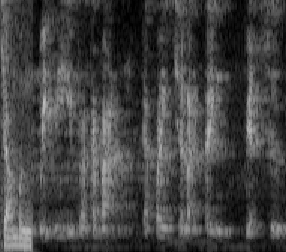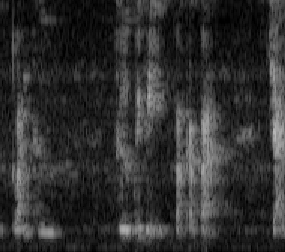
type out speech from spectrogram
Chào mừng Quý vị và các bạn đã quay trở lại kênh Việt Sử Toàn Thư. Thưa quý vị và các bạn, trải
